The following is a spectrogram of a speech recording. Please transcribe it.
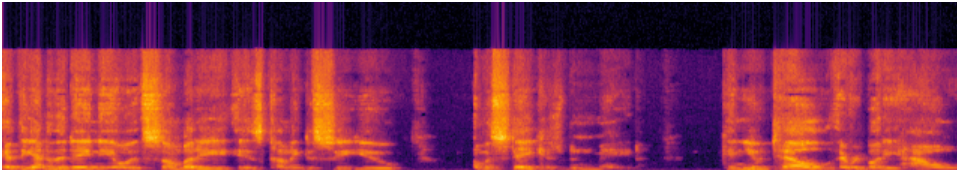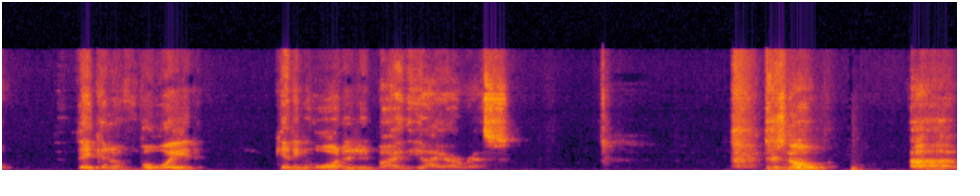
At the end of the day, Neil, if somebody is coming to see you, a mistake has been made. Can you tell everybody how they can avoid getting audited by the IRS? There's no uh,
